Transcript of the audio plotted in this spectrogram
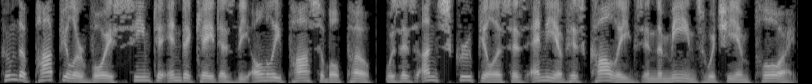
whom the popular voice seemed to indicate as the only possible pope, was as unscrupulous as any of his colleagues in the means which he employed.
